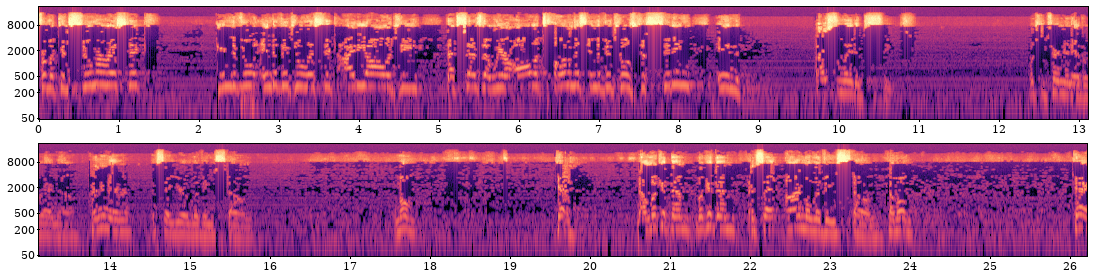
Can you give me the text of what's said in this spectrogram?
from a consumeristic, individualistic ideology that says that we are all autonomous individuals just sitting in isolated seats. Don't you turn your neighbor right now? Turn your neighbor and say, You're a living stone. Come on. Okay. Now look at them, look at them, and say, I'm a living stone. Come on. Okay,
